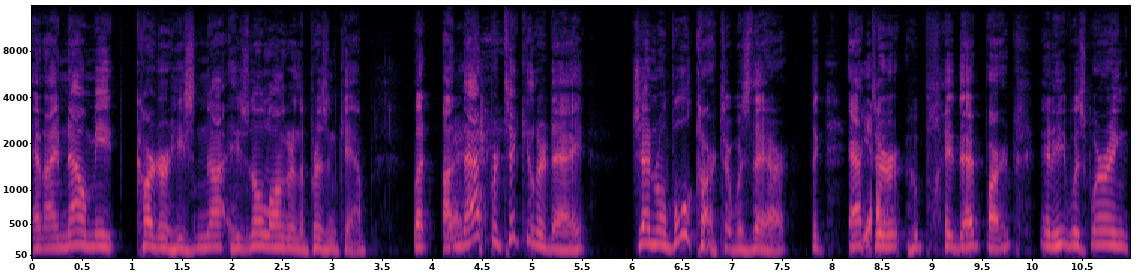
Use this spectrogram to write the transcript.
and I now meet Carter. He's not. He's no longer in the prison camp. But on Right. that particular day, General Burkhalter was there, the actor who played that part, and he was wearing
